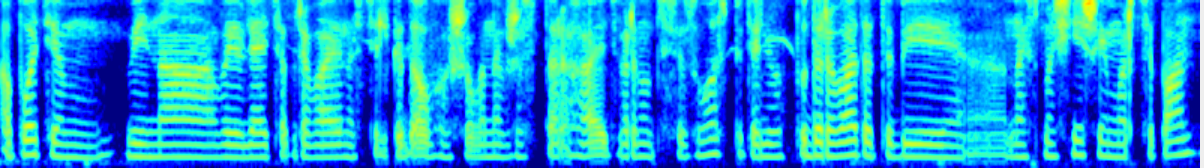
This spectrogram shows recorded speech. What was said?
А потім війна, виявляється, триває настільки довго, що вони вже встигають вернутися з госпіталю, подарувати тобі е, найсмачніший марципан.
